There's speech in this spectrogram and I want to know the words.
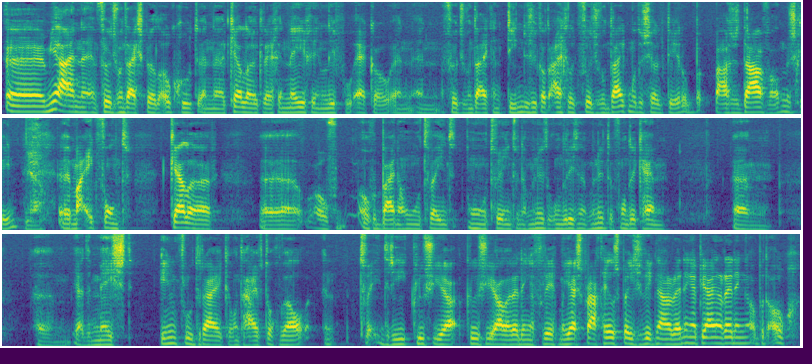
Ehm, ja, en, en Virgil van Dijk speelde ook goed. En eh Keller kreeg een 9 in Liverpool Echo en, en Virgil van Dijk een 10. Dus ik had eigenlijk Virgil van Dijk moeten selecteren op basis daarvan misschien. Ja. Maar ik vond Keller eh, over, over bijna 122, 122 minuten, 123 minuten, vond ik hem ehm, ehm, ja, de meest invloedrijke. Want hij heeft toch wel een, twee, drie crucia, cruciale reddingen verricht. Maar jij spraakt heel specifiek naar een redding. Heb jij een redding op het oog?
